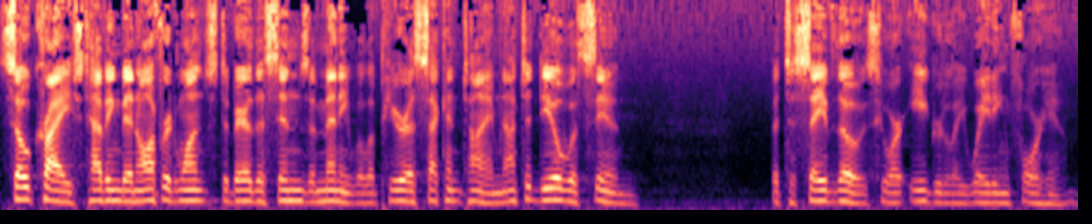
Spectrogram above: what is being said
so Christ, having been offered once to bear the sins of many, will appear a second time, not to deal with sin, but to save those who are eagerly waiting for him.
